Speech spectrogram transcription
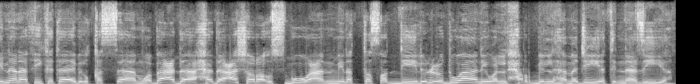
إننا في كتائب القسام وبعد أحد عشر أسبوعا من التصدي للعدوان والحرب الهمجية النازية.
